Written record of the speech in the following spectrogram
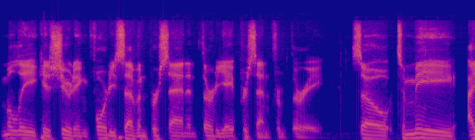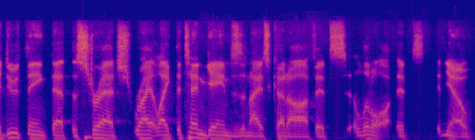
Malik is shooting 47% and 38% from three. So to me, I do think that the stretch, right, like the 10 games is a nice cutoff. It's a little, it's, you know,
